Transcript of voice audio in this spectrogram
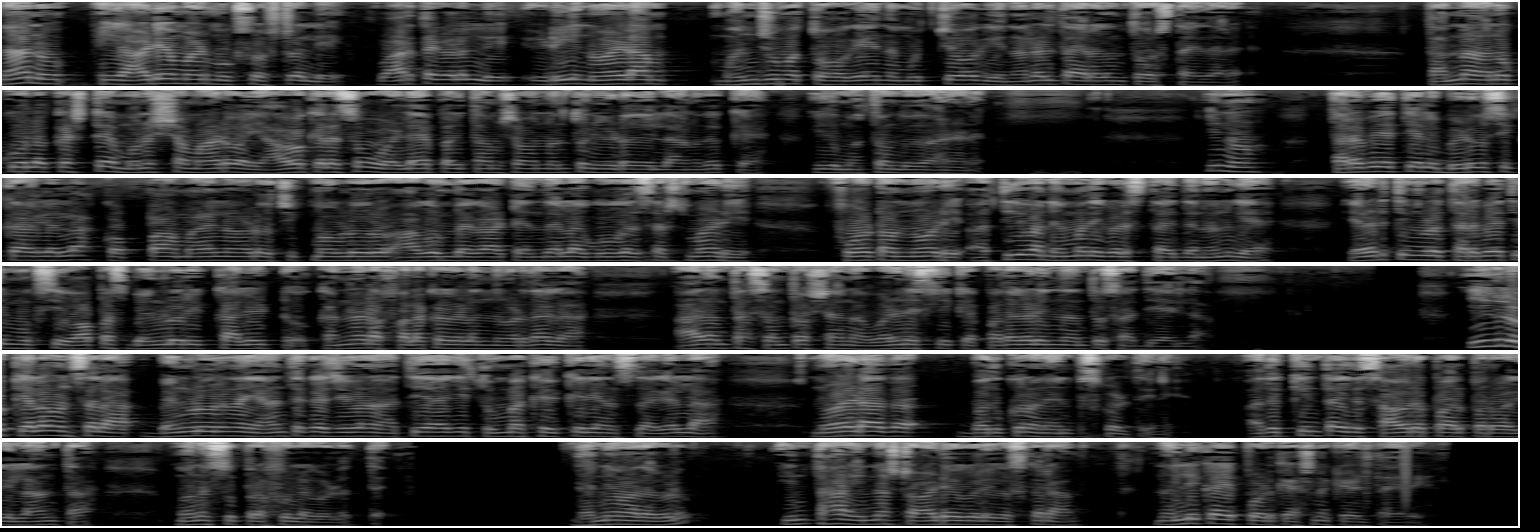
ನಾನು ಈ ಆಡಿಯೋ ಮಾಡಿ ಮುಗಿಸುವಷ್ಟರಲ್ಲಿ ವಾರ್ತೆಗಳಲ್ಲಿ ಇಡೀ ನೋಯ್ಡಾ, ಮಂಜು ಮತ್ತು ಹೊಗೆಯಿಂದ ಮುಚ್ಚಿ ಹೋಗಿ ನರಳ್ತಾ ಇರೋದನ್ನು ತೋರಿಸ್ತಾ ಇದ್ದಾರೆ. ತನ್ನ ಅನುಕೂಲಕ್ಕಷ್ಟೇ ಮನುಷ್ಯ ಮಾಡುವ ಯಾವ ಕೆಲಸವೂ ಒಳ್ಳೆಯ ಫಲಿತಾಂಶವನ್ನಂತೂ ನೀಡೋದಿಲ್ಲ ಅನ್ನೋದಕ್ಕೆ ಇದು ಮತ್ತೊಂದು ಉದಾಹರಣೆ. ಇನ್ನು, ತರಬೇತಿಯಲ್ಲಿ ಬಿಡುವು ಸಿಕ್ಕಾಗಲೆಲ್ಲ. ಕೊಪ್ಪ, ಮಲೆನಾಡು, ಚಿಕ್ಕಮಗಳೂರು ಆಗುಂಬೆ ಘಾಟ್ ಎಂದೆಲ್ಲ ಗೂಗಲ್ ಸರ್ಚ್ ಮಾಡಿ, ಫೋಟೋ ನೋಡಿ ಅತೀವ ನೆಮ್ಮದಿ ಗಳಿಸ್ತಾ ಇದ್ದ ನನಗೆ. ಎರಡು ತಿಂಗಳು ತರಬೇತಿ ಮುಗಿಸಿ ವಾಪಸ್ ಬೆಂಗಳೂರಿಗೆ ಕಾಲಿಟ್ಟು ಕನ್ನಡ ಫಲಕಗಳನ್ನು ನೋಡಿದಾಗ ಆದಂತಹ ಸಂತೋಷನ ವರ್ಣಿಸಲಿಕ್ಕೆ ಪದಗಳಿಂದಂತೂ ಸಾಧ್ಯ ಇಲ್ಲ. ಈಗಲೂ ಕೆಲವೊಂದ್ಸಲ ಬೆಂಗಳೂರಿನ ಯಾಂತ್ರಿಕ ಜೀವನ ಅತಿಯಾಗಿ ತುಂಬಾ ಕಿರಿಕಿರಿ ಅನಿಸಿದಾಗೆಲ್ಲ ನೋಯ್ಡಾದ ಬದುಕನ್ನು ನೆನಪಿಸ್ಕೊಳ್ತೀನಿ. ಅದಕ್ಕಿಂತ ಇದು ಸಾವಿರ ಪಾಲು ಪರವಾಗಿಲ್ಲ ಅಂತ ಮನಸ್ಸು ಪ್ರಫುಲ್ಲಗೊಳ್ಳುತ್ತೆ. ಧನ್ಯವಾದಗಳು. ಇಂತಹ ಇನ್ನಷ್ಟು ಆಡಿಯೋಗಳಿಗೋಸ್ಕರ ನಲ್ಲಿಕಾಯಿ ಪಾಡ್ಕಾಸ್ಟ್ನ ಕೇಳ್ತಾ ಇರಿ.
